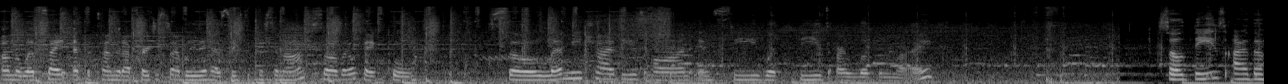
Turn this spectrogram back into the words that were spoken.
on the website at the time that I purchased. I believe they had 60% off. So I was like, okay, cool. So let me try these on and see what these are looking like. So these are the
